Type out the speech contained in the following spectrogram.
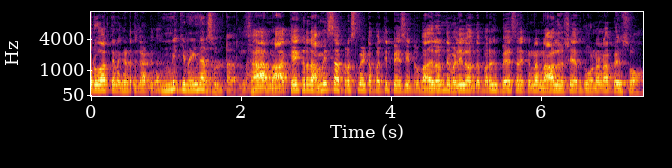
ஒரு வார்த்தை எனக்கு எடுத்து காட்டுங்க இன்னைக்கு நயினார் சொல்லிட்டாருல்ல. சார் நான் கேட்குறது அமித்ஷா ப்ரெஸ் மீட்டை பற்றி பேசிகிட்டு இருக்கோம். அதுலேருந்து வெளியில் வந்த பிறகு பேசுறதுக்குன்னா நாலு விஷயம் இருக்குது ஒன்றா பேசுவோம்?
